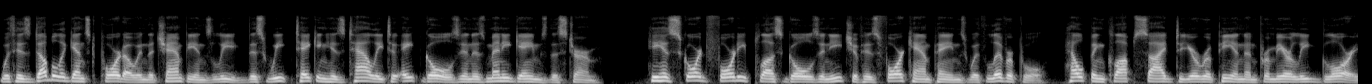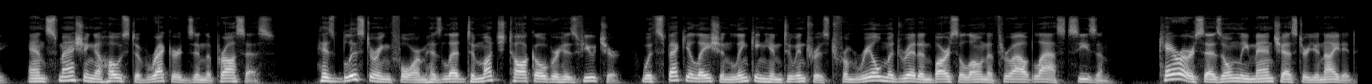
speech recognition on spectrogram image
with his double against Porto in the Champions League this week taking his tally to 8 goals in as many games this term. He has scored 40-plus goals in each of his four campaigns with Liverpool, helping Klopp's side to European and Premier League glory and smashing a host of records in the process. His blistering form has led to much talk over his future, with speculation linking him to interest from Real Madrid and Barcelona throughout last season. Carragher says only Manchester United,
